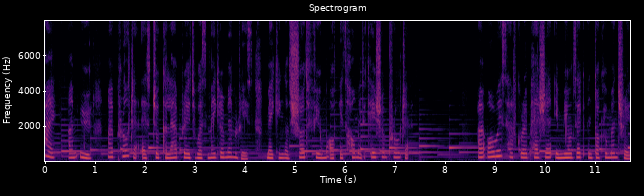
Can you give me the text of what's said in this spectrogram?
Hi, I'm Yu. My project is to collaborate with Maker Memories, making a short film of its home education project. I always have great passion in music and documentary,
